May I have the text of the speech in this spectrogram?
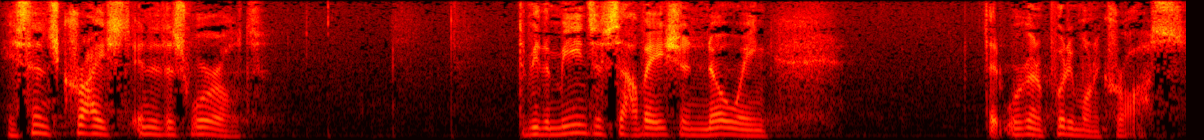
He sends Christ into this world to be the means of salvation, knowing that we're going to put Him on a cross.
